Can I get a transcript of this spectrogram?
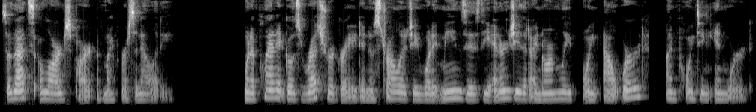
So that's a large part of my personality. When a planet goes retrograde in astrology, what it means is the energy that I normally point outward, I'm pointing inward.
